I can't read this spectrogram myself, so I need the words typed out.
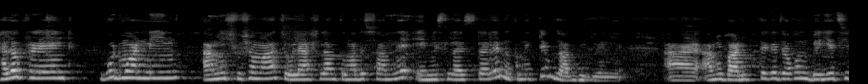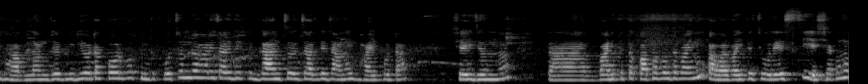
হ্যালো ফ্রেন্ড গুড মর্নিং আমি সুষমা, চলে আসলাম তোমাদের সামনে এম এস লাইফস্টাইলে নতুন একটি ব্লগ ভিডিও নিয়ে। আর আমি বাড়ির থেকে যখন বেরিয়েছি, ভাবলাম যে ভিডিওটা করব, কিন্তু প্রচণ্ড হারে চারিদিকে গান চলছে, আজকে জানোই ভাইফোঁটা, সেই জন্য। তা বাড়িতে তো কথা বলতে পারিনি, বাবার বাড়িতে চলে এসেছি, এসে এখনও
